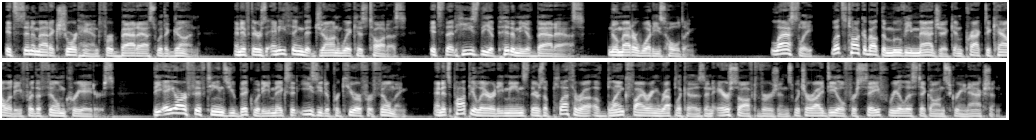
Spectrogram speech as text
It's cinematic shorthand for badass with a gun, and if there's anything that John Wick has taught us, it's that he's the epitome of badass, no matter what he's holding. Lastly, let's talk about the movie magic and practicality for the film creators. The AR-15's ubiquity makes it easy to procure for filming, and its popularity means there's a plethora of blank-firing replicas and airsoft versions which are ideal for safe, realistic on-screen action.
